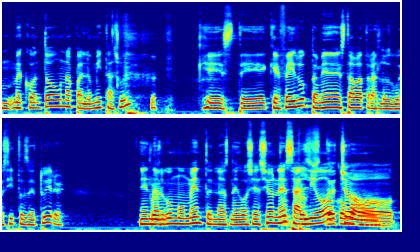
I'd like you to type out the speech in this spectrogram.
me contó una palomita azul, que este, que Facebook también estaba tras los huesitos de Twitter. En Pues- algún momento en las negociaciones Pues, salió de como... hecho,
